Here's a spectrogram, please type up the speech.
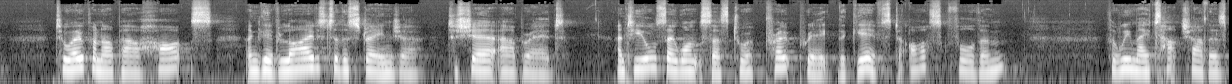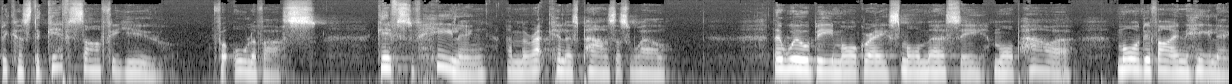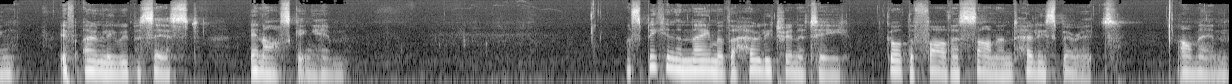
to open up our hearts and give lives to the stranger, to share our bread. And He also wants us to appropriate the gifts, to ask for them, that we may touch others, because the gifts are for you, for all of us. Gifts of healing and miraculous powers as well. There will be more grace, more mercy, more power, more divine healing, if only we persist in asking Him. I speak in the name of the Holy Trinity, God the Father, Son, and Holy Spirit. Amen.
